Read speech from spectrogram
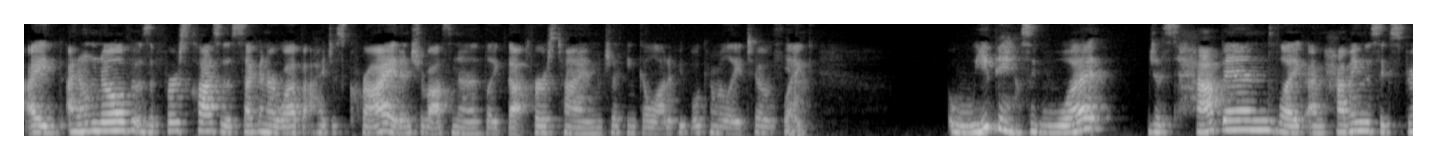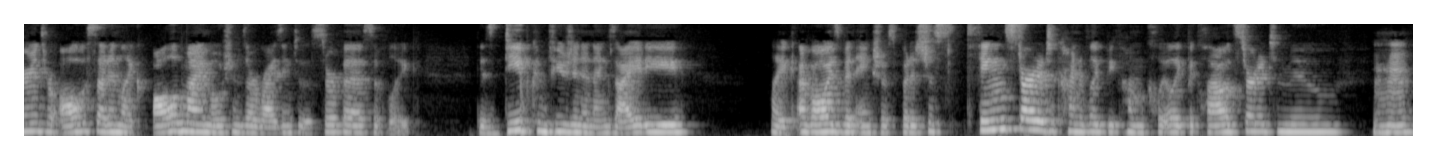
I I don't know if it was the first class or the second or what, but I just cried in Shavasana like that first time, which I think a lot of people can relate to. I was Yeah. like weeping. I was like, what just happened? Like I'm having this experience where all of a sudden like all of my emotions are rising to the surface of like this deep confusion and anxiety. Like I've always been anxious, but it's just things started to kind of like become clear. Like the clouds started to move, Mm-hmm.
